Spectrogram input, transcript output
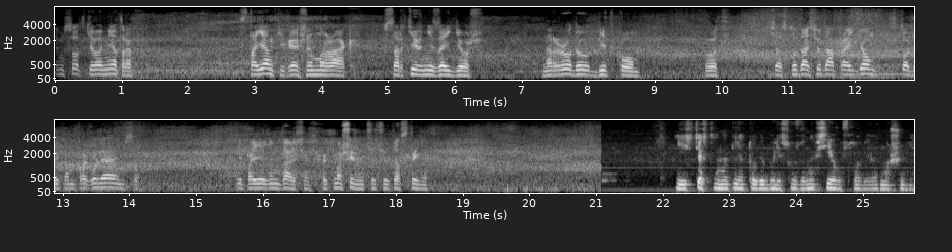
Семьсот километров. Стоянки, конечно, мрак. В сортир не зайдешь. Народу битком. Вот Сейчас туда-сюда пройдем, с Тобиком прогуляемся и поедем дальше. Хоть машина чуть-чуть остынет. Естественно, для Тоби были созданы все условия в машине,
